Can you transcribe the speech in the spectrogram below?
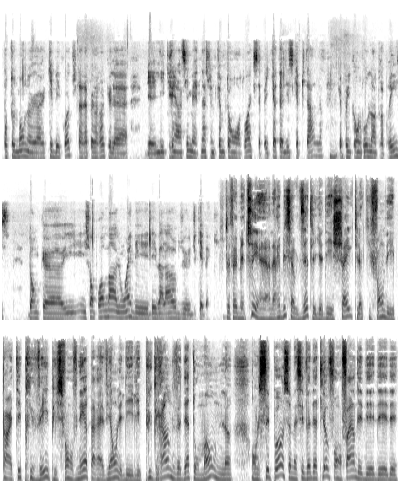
pour tout le monde québécois, tu te rappelleras que le, les créanciers maintenant, c'est une firme torontoise qui s'appelle Catalyst Capital, mm. qui a pris le contrôle de l'entreprise. Donc, euh, ils sont probablement loin des, valeurs du, Québec. Tout à fait. Mais tu sais, en Arabie Saoudite, il y a des cheikhs là, qui font des parties privées, puis ils se font venir par avion les, les, plus grandes vedettes au monde. Là. On le sait pas, ça, mais ces vedettes-là font faire des, des, des,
